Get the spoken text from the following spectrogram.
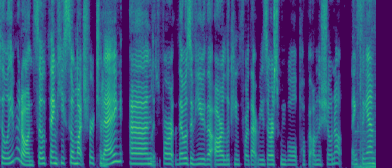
to leave it on. So thank you so much for today. And for those of you that are looking for that resource, we will pop it on the show note. Thanks again.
